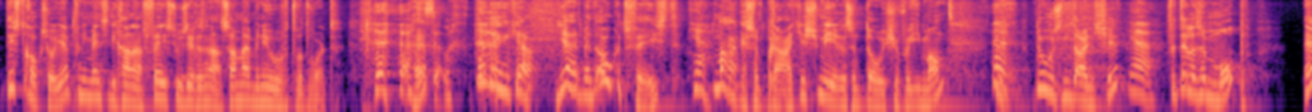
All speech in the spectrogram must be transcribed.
Het is toch ook zo? Je hebt van die mensen die gaan naar een feest toe zeggen ze... nou, zou mij benieuwen of het wat wordt. Gezellig. Dan denk ik, ja, jij bent ook het feest. Ja. Maak eens een praatje, smeer eens een toosje voor iemand. Doe, doe eens een dansje. Ja. Vertel eens een mop. Hè?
